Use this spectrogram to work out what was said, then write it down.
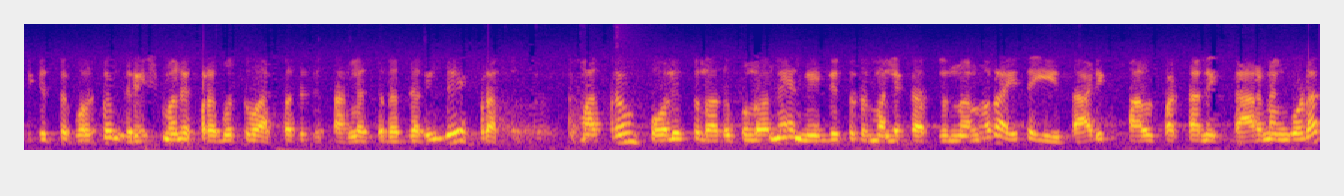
చికిత్స కోసం గ్రీష్మని ప్రభుత్వ ఆసుపత్రికి తరలించడం జరిగింది. ప్రభుత్వం మాత్రం పోలీసుల అదుపులోనే నిందితుడు మల్లికార్జున్ ఉన్నారు. అయితే ఈ దాడికి పాల్పడటానికి కారణం కూడా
